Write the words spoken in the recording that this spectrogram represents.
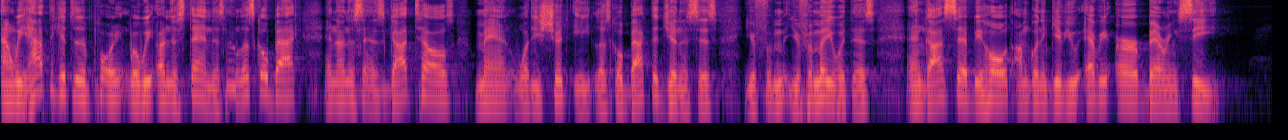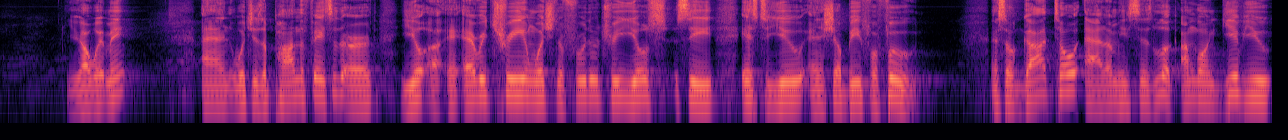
And we have to get to the point where we understand this. Now, let's go back and understand this. God tells man what he should eat. Let's go back to Genesis. You're, fam- you're familiar with this. And God said, Behold, I'm going to give you every herb bearing seed. You all with me? And which is upon the face of the earth, you'll, uh, every tree in which the fruit of the tree you'll see is to you and shall be for food. And so God told Adam, He says, Look, I'm going to give you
